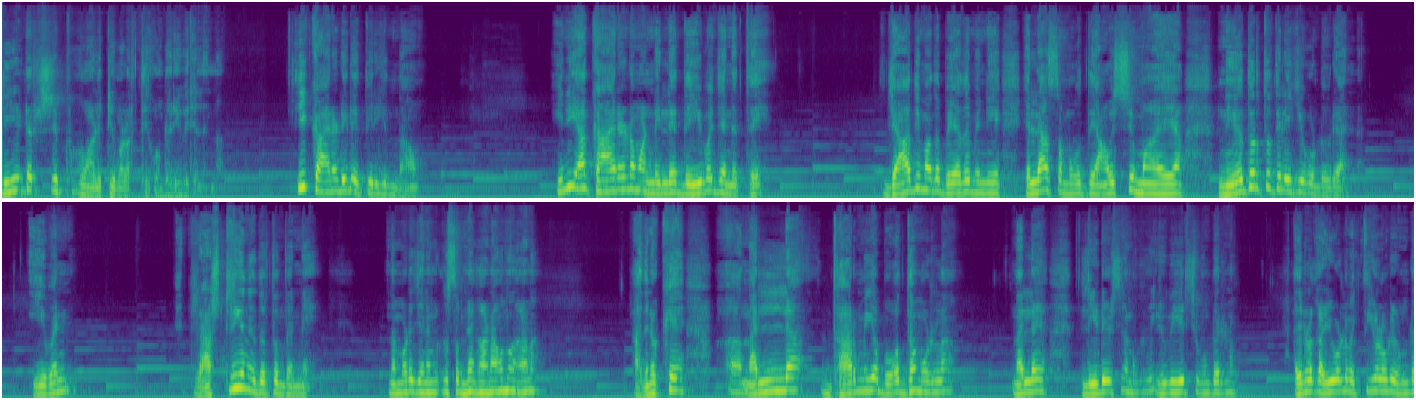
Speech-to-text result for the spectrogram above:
ലീഡർഷിപ്പ് ക്വാളിറ്റി വളർത്തിക്കൊണ്ടൊരു ഇവരിൽ നിന്ന്. ഈ കാനഡയിൽ എത്തിയിരിക്കുന്ന നാം. ഇനി ആ കാനഡ മണ്ണിലെ ദൈവജനത്തെ ജാതി ജാതിമത ഭേദമന്യേ എല്ലാ സമൂഹത്തെ ആവശ്യമായ നേതൃത്വത്തിലേക്ക് കൊണ്ടുവരാൻ ഈവൻ രാഷ്ട്രീയ നേതൃത്വം തന്നെ നമ്മുടെ ജനങ്ങൾക്ക് സ്വപ്നം കാണാവുന്നതാണ്. അതിനൊക്കെ നല്ല ധാർമ്മിക ബോധമുള്ള നല്ല ലീഡേഴ്സ് നമുക്ക് രൂപീകരിച്ച് കൊണ്ടുവരണം. അതിനുള്ള കഴിവുള്ള വ്യക്തികളൂടെ ഉണ്ട്.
